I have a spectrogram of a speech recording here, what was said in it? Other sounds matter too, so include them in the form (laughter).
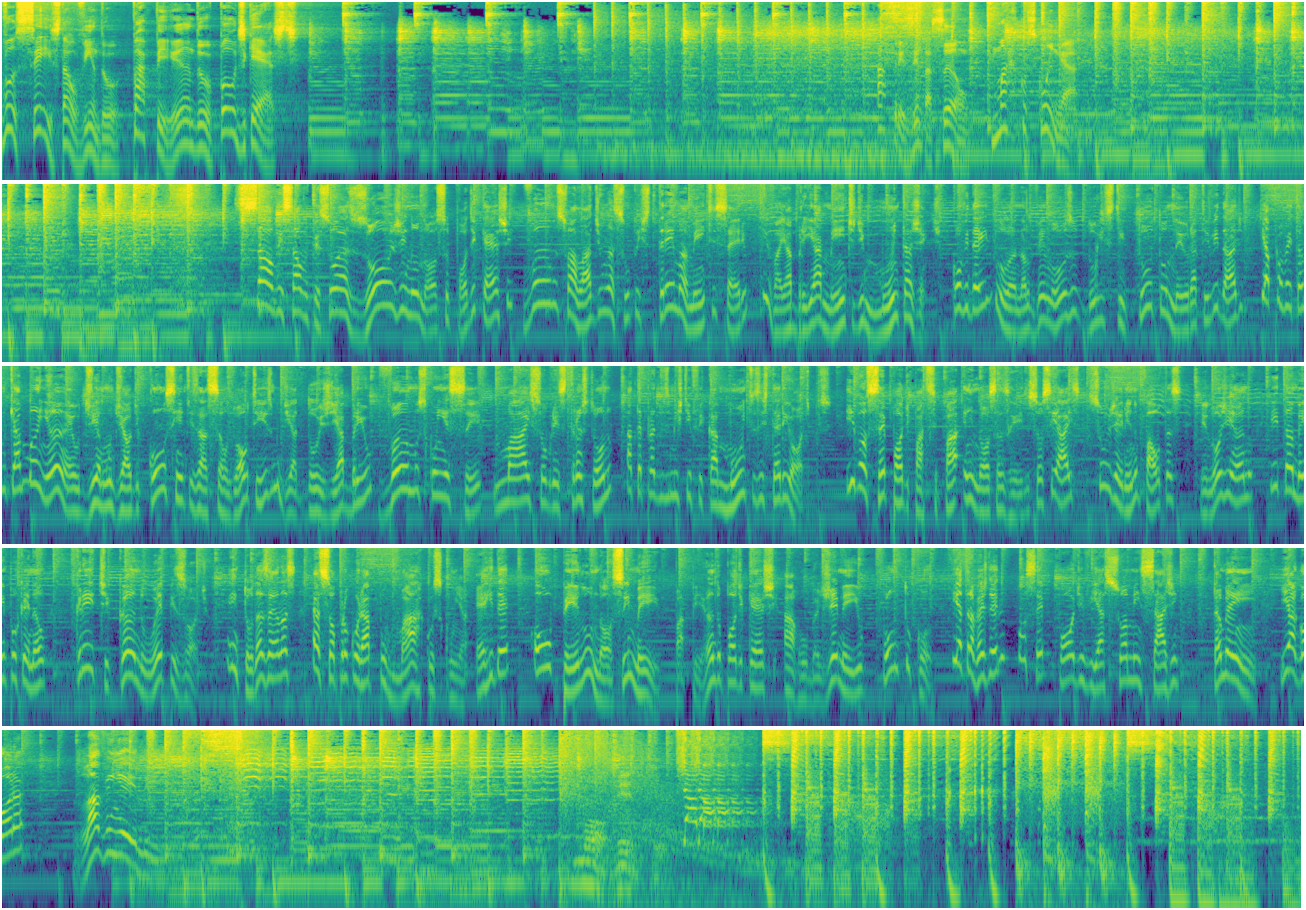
Você está ouvindo Papeando Podcast. Apresentação: Marcos Cunha. Salve, salve pessoas! Hoje no nosso podcast vamos falar de um assunto extremamente sério e vai abrir a mente de muita gente. Convidei Luana Veloso do Instituto Neuroatividade e aproveitando que amanhã é o Dia Mundial de Conscientização do Autismo, dia 2 de abril, vamos conhecer mais sobre esse transtorno, até para desmistificar muitos estereótipos. E você pode participar em nossas redes sociais, sugerindo pautas, elogiando e também, por que não, criticando o episódio. Em todas elas é só procurar por Marcos Cunha RD ou pelo nosso e-mail papeandopodcast@gmail.com. E através dele você pode enviar sua mensagem também. E agora, lá vem ele.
